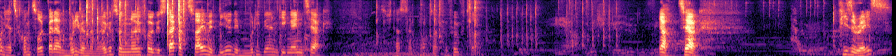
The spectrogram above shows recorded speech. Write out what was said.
und herzlich willkommen zurück bei der Muttibären. Heute gibt es eine neue Folge StarCraft 2 mit mir, dem Muttibären, gegen einen Zerg. Was ist das denn? Noch für 5 drin. Ja, Zerg. Fiese Race.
